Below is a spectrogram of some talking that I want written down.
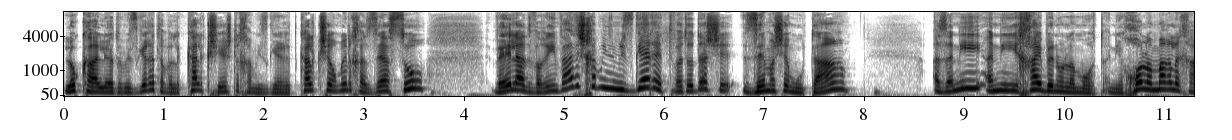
לא קל להיות במסגרת, אבל קל כשיש לך מסגרת. קל כשאומרים לך, זה אסור, ואלה הדברים, ואז יש לך מין מסגרת, ואתה יודע שזה מה שמותר. אז אני, אני חי בין עולמות. אני יכול לומר לך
